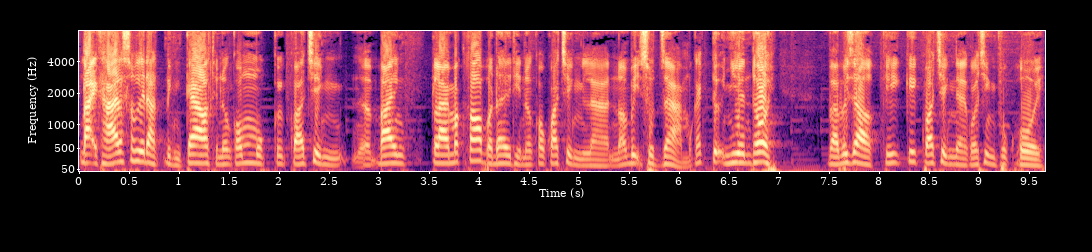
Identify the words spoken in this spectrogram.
đại khái là sau khi đạt đỉnh cao thì nó có một cái quá trình uh, buying climax top ở đây thì nó có quá trình là nó bị sụt giảm một cách tự nhiên thôi. Và bây giờ cái cái quá trình này quá trình phục hồi.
